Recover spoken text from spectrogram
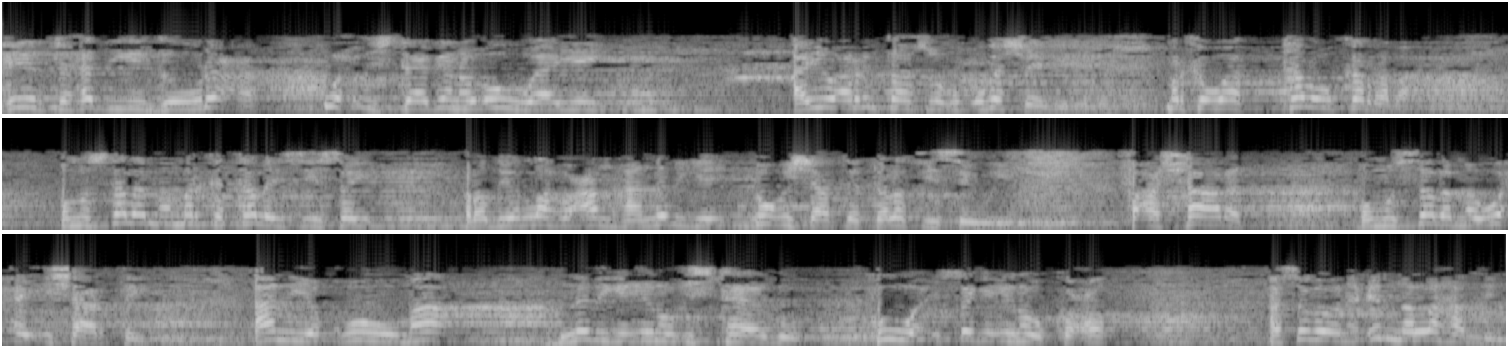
xiirta hadyigii gowraca waxu istaagana oo waayey. Ayuu arrintaasu uga sheegay. Marka waa talow ka rabaa umu salama marka talay siisay radia allaahu canha nebigay u ishaartay talo siisay weye fa ashaarat umu salama waxay ishaartay an yaquuma nebiga inuu istaago huwa isaga inuu kaco. Isagoona cidna la hadlin.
